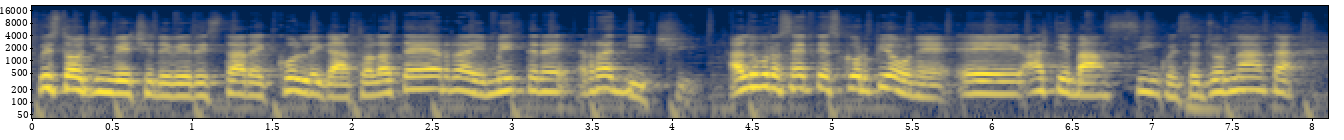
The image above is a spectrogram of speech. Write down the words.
Quest'oggi invece devi restare collegato alla terra e mettere radici. Al numero 7 Scorpione, eh, alti e bassi in questa giornata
